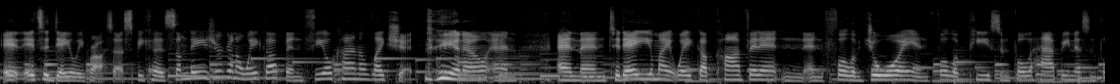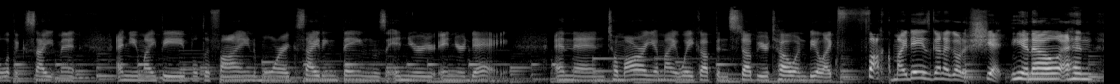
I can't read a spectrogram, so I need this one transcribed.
it, it's a daily process because some days you're gonna wake up and feel kind of like shit, you know, and and then today you might wake up confident and, and full of joy and full of peace and full of happiness and full of excitement, and you might be able to find more exciting things in your in your day and then tomorrow you might wake up and stub your toe and be like fuck my day is gonna go to shit you know? And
